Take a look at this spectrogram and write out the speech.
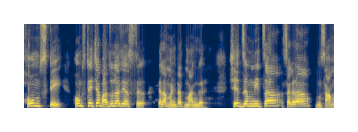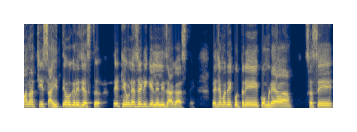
होमस्टे होमस्टेच्या बाजूला जे असतं त्याला म्हणतात मांगर. शेत जमिनीचा सगळा सामानाची साहित्य वगैरे जे असतं ते ठेवण्यासाठी केलेली जागा असते. त्याच्यामध्ये कुत्रे कोंबड्या ससे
